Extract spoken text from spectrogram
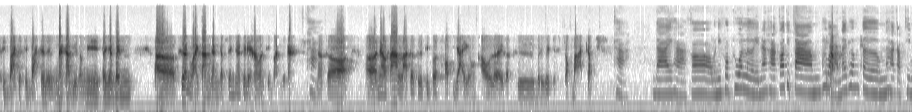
70 บาท 70 บาทจะถึงนะครับ อยู่ตรงนี้ แต่ยังเป็น เอ่อ เคลื่อนไหวตามกันกับเส้นค่าเฉลี่ย 5 วัน 10 วันอยู่นะค่ะแล้วก็ เอ่อ แนวต้านหลักก็คือทิปเปอร์ท็อปใหญ่ของเขาเลยก็คือบริเวณ 72 บาทครับ ค่ะ ได้ค่ะ ก็วันนี้ครบถ้วนเลยนะคะ ก็ติดตามพี่หวานได้เพิ่มเติมนะคะ กับทีม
